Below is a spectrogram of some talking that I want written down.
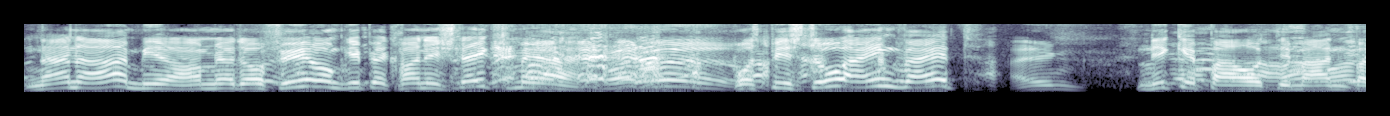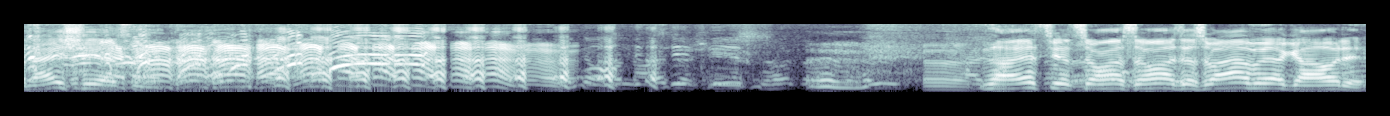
Nein, nein, wir haben ja da Führung, gibt ja keine Steck mehr. Was bist du? Eingeweiht? Ein. Nicht gebaut, die Mann, beim Eischießen. Na, jetzt wird's eins eins, das war aber ein Gaude.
